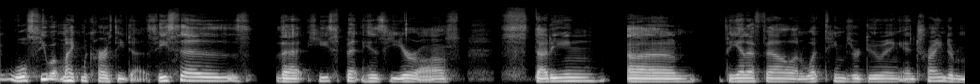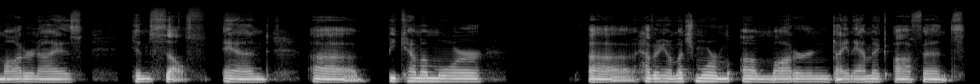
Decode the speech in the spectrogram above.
We'll see what Mike McCarthy does. He says that he spent his year off studying um, the NFL and what teams are doing and trying to modernize himself and uh, become a more uh, having a much more uh, modern, dynamic offense,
